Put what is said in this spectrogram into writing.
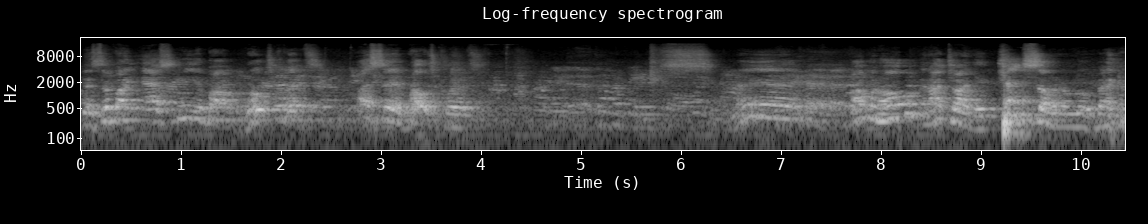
that somebody asked me about roach clips, I said, roach clips? Man, I went home and I tried to catch some of them little back.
